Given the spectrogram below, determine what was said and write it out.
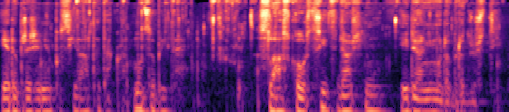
je dobře, že mě posíláte takhle. Moc dobrý S láskou stříc dalšímu jídelnímu dobrodružství.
